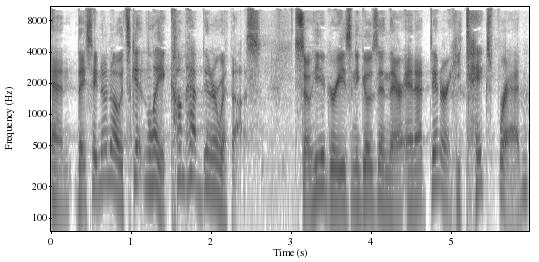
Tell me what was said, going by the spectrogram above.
And they say, No, no, it's getting late. Come have dinner with us. So he agrees and he goes in there. And at dinner, he takes bread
